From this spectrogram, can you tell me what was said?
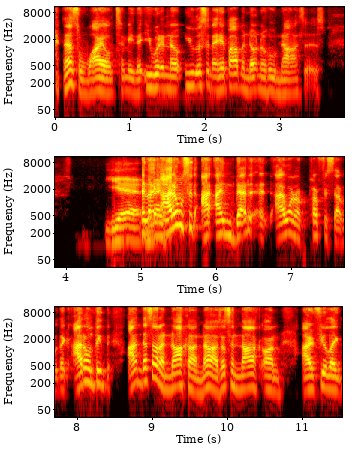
And that's wild to me that you wouldn't know you listen to hip hop and don't know who Nas is. Yeah, and like I, I, don't say I, I'm that I want to preface that with like I don't think I'm that's not a knock on Nas. That's a knock on I feel like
